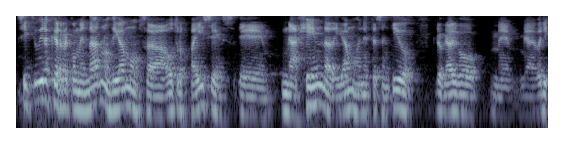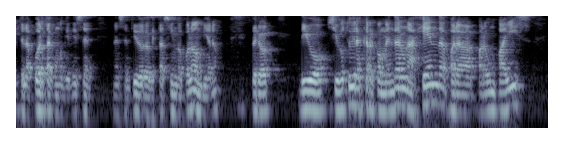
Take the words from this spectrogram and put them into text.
Si tuvieras que recomendarnos, digamos, a otros países eh, una agenda, digamos, en este sentido, creo que algo me, me abriste la puerta, como que dice, en el sentido de lo que está haciendo Colombia, ¿no? Pero digo, si vos tuvieras que recomendar una agenda para, para un país,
